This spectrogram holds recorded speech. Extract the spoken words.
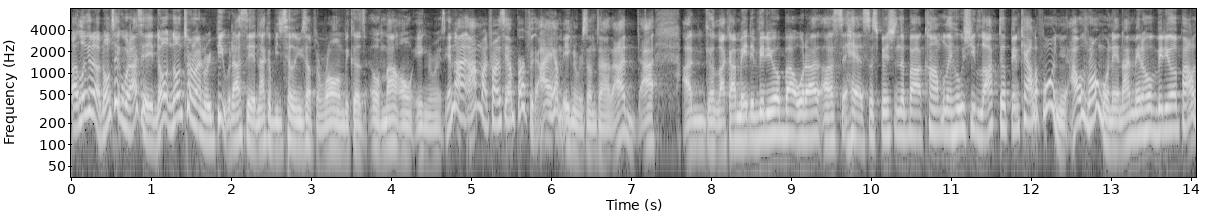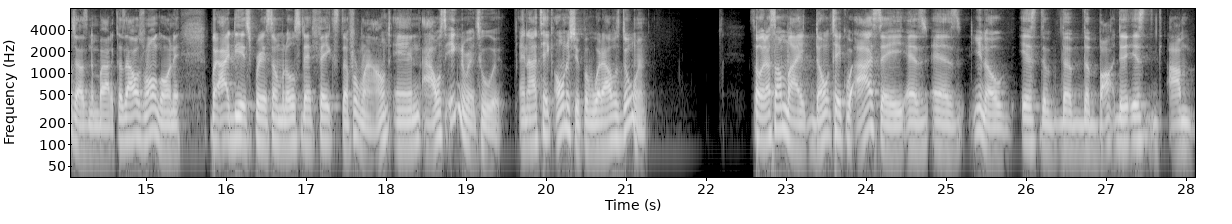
Like, look it up. Don't take what I said. Don't don't turn around and repeat what I said, and I could be telling you something wrong because of my own ignorance. And I, am not trying to say I'm perfect. I am ignorant sometimes. I I, I like I made the video about what I, I had suspicions about Kamala who she locked up in California. I was wrong on it, and I made a whole video apologizing about it because I was wrong on it. But I did spread some of those that fake stuff around, and I was ignorant to it, and I take ownership of what I was doing. So that's I'm like, don't take what I say as as you know is the the the, the is I'm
